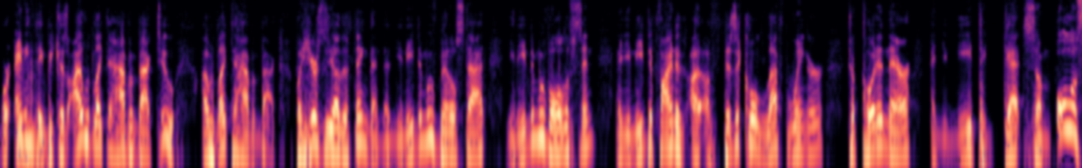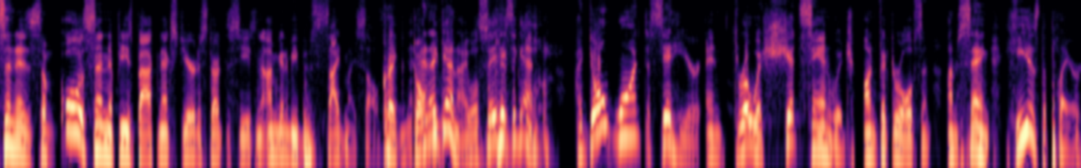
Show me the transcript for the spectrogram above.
or Mm-hmm. anything because I would like to have him back too. I would like to have him back. But here's the other thing then. Then you need to move Mittelstadt, you need to move Olofsson, and you need to find a, a, a physical left winger to put in there, and you need to get some Olson is some Olson. If he's back next year to start the season, I'm going to be beside myself. Craig, And- don't and even- again, I will say this again. I don't want to sit here and throw a shit sandwich on Victor Olofsson. I'm saying he is the player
